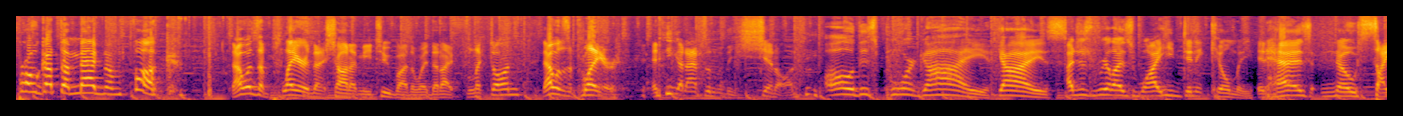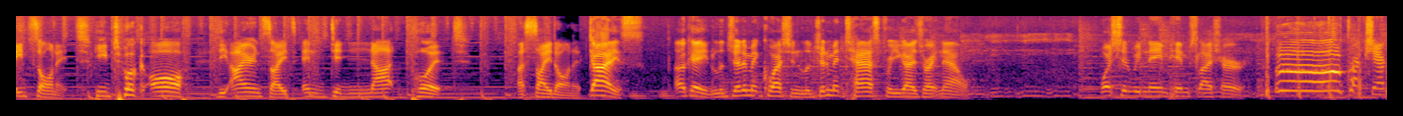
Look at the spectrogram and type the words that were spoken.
Bro got the magnum fuck! That was a player that shot at me too, by the way, that I flicked on. That was a player, and he got absolutely shit on. oh, this poor guy. Guys, I just realized why he didn't kill me. It has no sights on it. He took off the iron sights and did not put a sight on it. Guys, okay, legitimate question, legitimate task for you guys right now. What should we name him slash her? Oh, crack shack.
